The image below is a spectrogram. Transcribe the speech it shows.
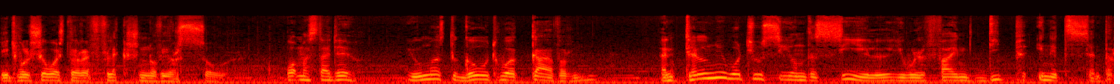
It will show us the reflection of your soul. What must I do? You must go to a cavern and tell me what you see on the seal you will find deep in its center.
